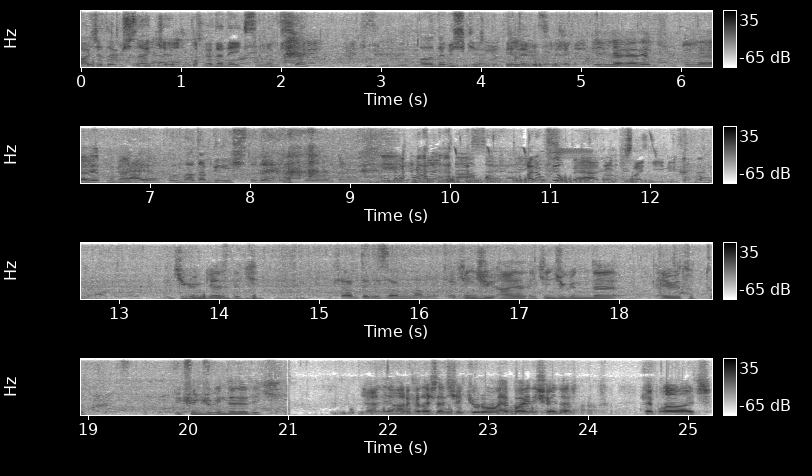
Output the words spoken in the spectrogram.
Ağaca demişler ki neden eğiksin demişler. O da demiş ki edebimi bilelim. İlle dedik, ille dedik mi kanka? Yani bunlardan biri işte de. I don't feel bad, but I'm just like, you İki gün gezdik. Şu an deniz anını anlatıyor. İkinci aynen ikinci günde evi tuttuk. Üçüncü günde dedik. Yani arkadaşlar çekiyorum ama hep aynı şeyler. Hep ağaç,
